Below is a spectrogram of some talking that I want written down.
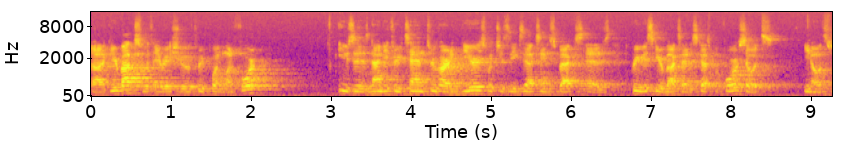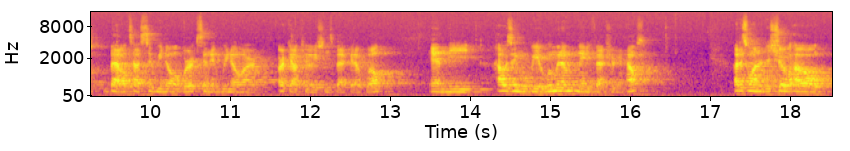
uh, gearbox with a ratio of 3.14. Uses 9310 through hardened gears, which is the exact same specs as the previous gearbox I discussed before. So it's, you know, it's battle tested, we know it works, and we know our, our calculations back it up well. And the housing will be aluminum manufactured in-house. I just wanted to show how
